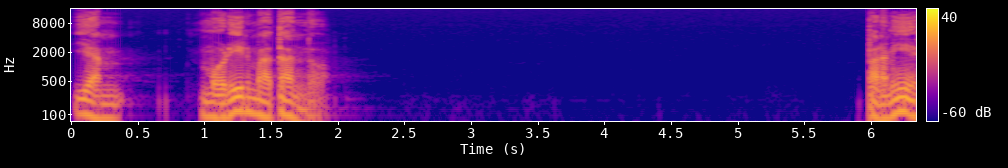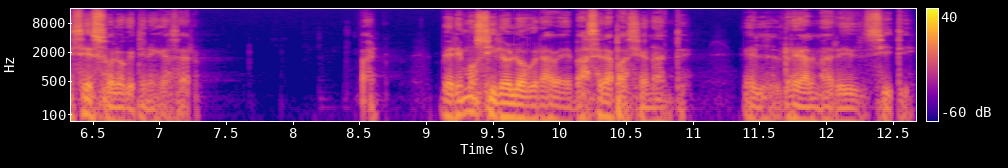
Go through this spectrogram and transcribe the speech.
y a morir matando. Para mí es eso lo que tiene que hacer. Bueno, veremos si lo logra, va a ser apasionante el Real Madrid City.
